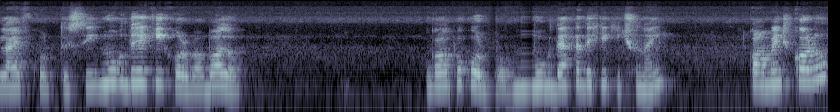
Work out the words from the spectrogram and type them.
লাইভ করতেছি। মুখ দেখে কি করবা, বলো। গল্প করব। মুখ দেখা দেখি কিছু নাই। কমেন্ট করো।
